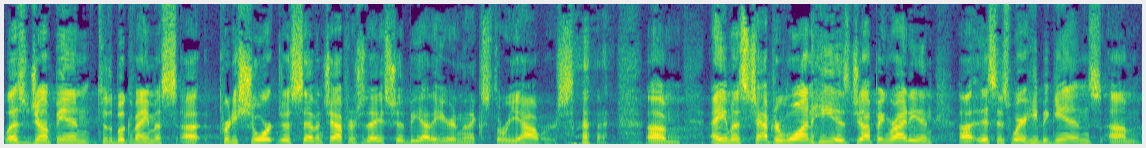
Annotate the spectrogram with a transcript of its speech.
let's jump in to the book of Amos. Uh, pretty short, just seven chapters today. Should be out of here in the next three hours. um, Amos chapter one, he is jumping right in. Uh, this is where he begins. Um,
